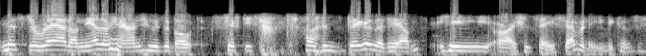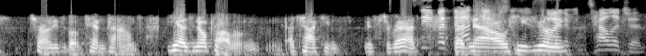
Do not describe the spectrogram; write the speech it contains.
Mr. Red, on the other hand, who's about fifty times bigger than him, he, or I should say, seventy, because Charlie's about ten pounds. He has no problem attacking Mr. Red. See, but, but now he's really sign of intelligence.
